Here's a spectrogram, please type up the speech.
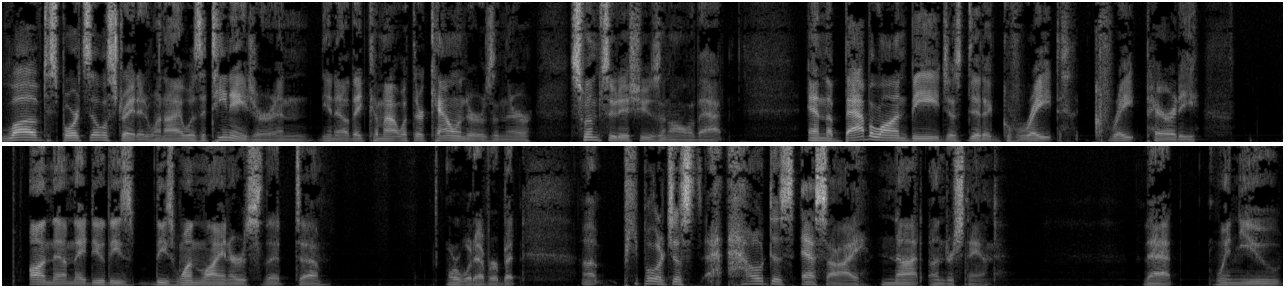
loved Sports Illustrated when I was a teenager, and you know they'd come out with their calendars and their swimsuit issues and all of that. And the Babylon Bee just did a great, great parody on them. They do these these one liners that, uh, or whatever, but uh, people are just. How does SI not understand that when you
